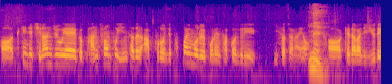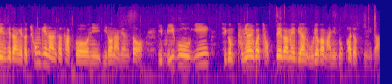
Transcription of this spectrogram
어, 특히 이제 지난주에 그 반 트럼프 인사들 앞으로 이제 폭발물을 보낸 사건들이 있었잖아요. 네. 어, 게다가 이제 유대인 회당에서 총기 난사 사건이 일어나면서 이 미국이 지금 분열과 적대감에 대한 우려가 많이 높아졌습니다.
